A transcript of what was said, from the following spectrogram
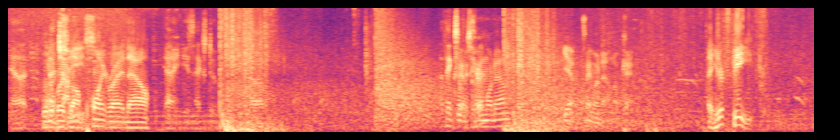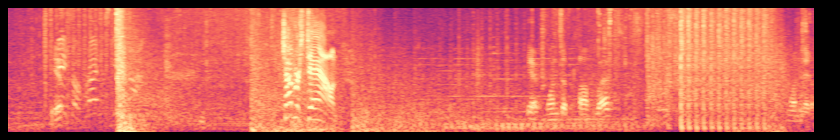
Yeah, that, Little bird's on point right now. Yeah, he's next to him. Uh, I think Got someone's here. Claymore down? Yeah, Claymore down, okay. I hear feet. Yep. Chopper's down! Yep, one's up top left. One middle.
